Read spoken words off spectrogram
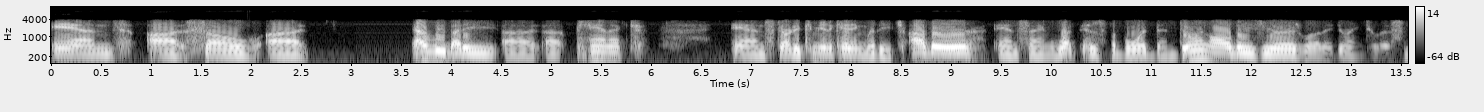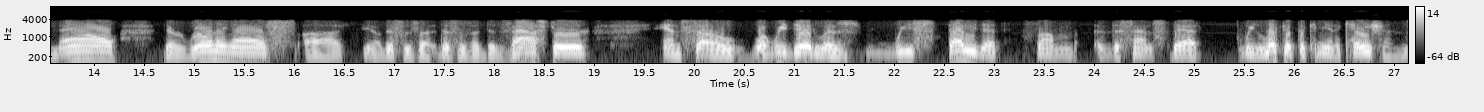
And uh, so uh, everybody uh, uh, panicked and started communicating with each other and saying, "What has the board been doing all these years? What are they doing to us now? They're ruining us. Uh, you know, this is a this is a disaster." And so what we did was we studied it from the sense that we looked at the communications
